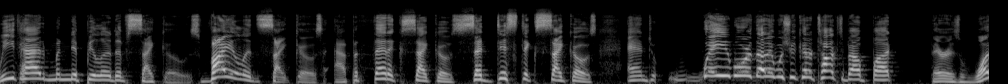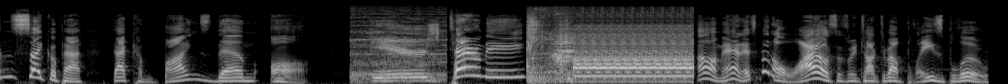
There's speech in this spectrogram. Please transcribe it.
We've had manipulative psychos, violent psychos, apathetic psychos, sadistic psychos, and way more that I wish we could have talked about, but there is one psychopath that combines them all. Here's Terumi! Oh man, it's been a while since we talked about BlazBlue,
